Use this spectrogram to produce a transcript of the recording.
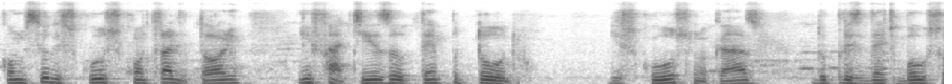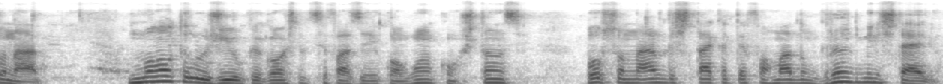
como seu discurso contraditório enfatiza o tempo todo. Discurso, no caso, do presidente Bolsonaro. No alto elogio que gosta de se fazer com alguma constância, Bolsonaro destaca ter formado um grande ministério,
